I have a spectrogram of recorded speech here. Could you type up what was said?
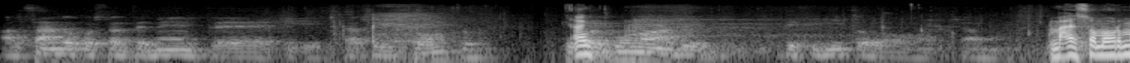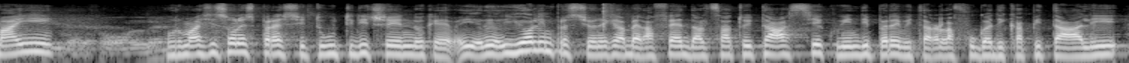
alzando costantemente i tassi di sconto, che qualcuno ha de definito diciamo, ma insomma ormai, ormai, si sono espressi tutti dicendo che io ho l'impressione che vabbè, la Fed ha alzato i tassi e quindi per evitare la fuga di capitali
